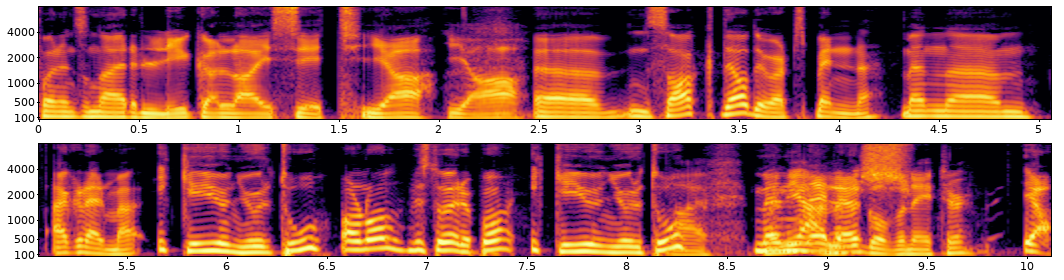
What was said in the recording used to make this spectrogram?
får en sånn der 'legalize it', ja. Ja. Uh, sak. Det hadde jo vært spennende. Men uh, jeg gleder meg. Ikke Junior 2, Arnold, hvis du hører på. Ikke Junior 2. Nei. Men, Men gjerne ellers- The Governator. Ja.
